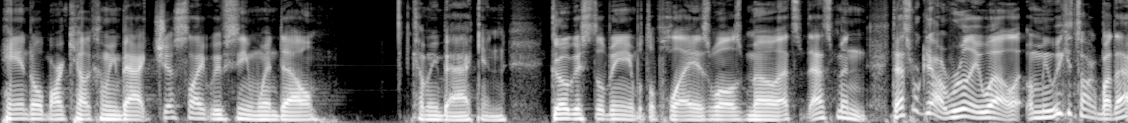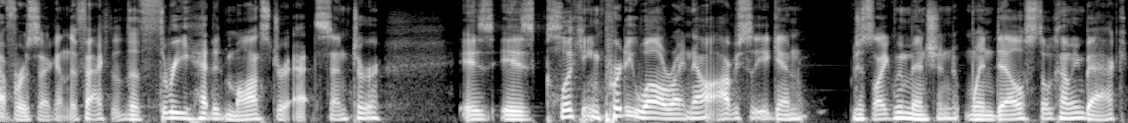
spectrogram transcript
handle Markelle coming back, just like we've seen Wendell coming back and Goga still being able to play as well as Mo. That's that's been that's worked out really well. I mean, we can talk about that for a second. The fact that the three-headed monster at center is is clicking pretty well right now. Obviously, again, just like we mentioned, Wendell still coming back,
